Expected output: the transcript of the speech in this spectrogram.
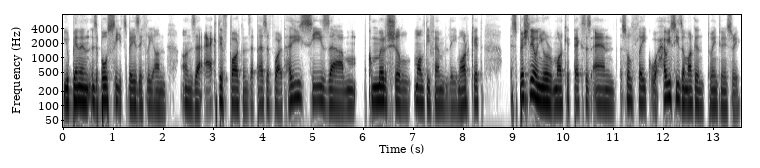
you've been in the both seats basically on on the active part and the passive part. How do you see the commercial multifamily market especially on your market texas and salt lake? How you see the market in 2023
